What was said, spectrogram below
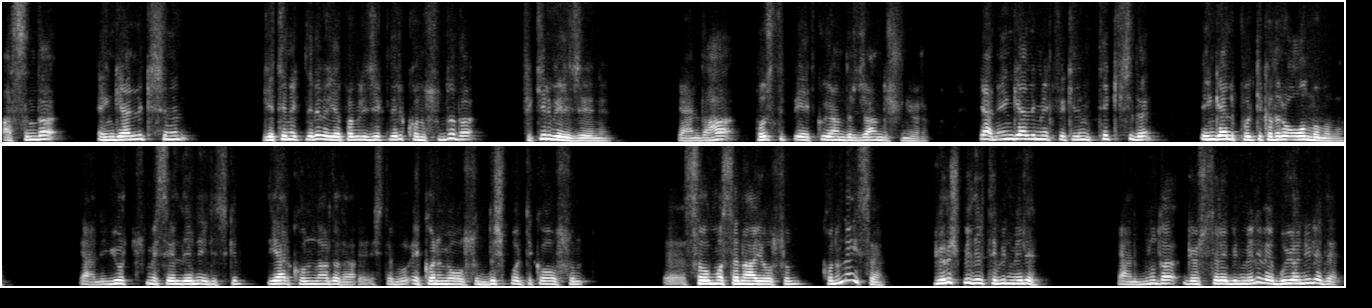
aslında engelli kişinin yetenekleri ve yapabilecekleri konusunda da fikir vereceğini yani daha pozitif bir etki uyandıracağını düşünüyorum. Yani engelli milletvekilinin tek kişi de engelli politikaları olmamalı. Yani yurt meselelerine ilişkin diğer konularda da işte bu ekonomi olsun, dış politika olsun, e, savunma sanayi olsun, konu neyse görüş belirtebilmeli. Yani bunu da gösterebilmeli ve bu yönüyle de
